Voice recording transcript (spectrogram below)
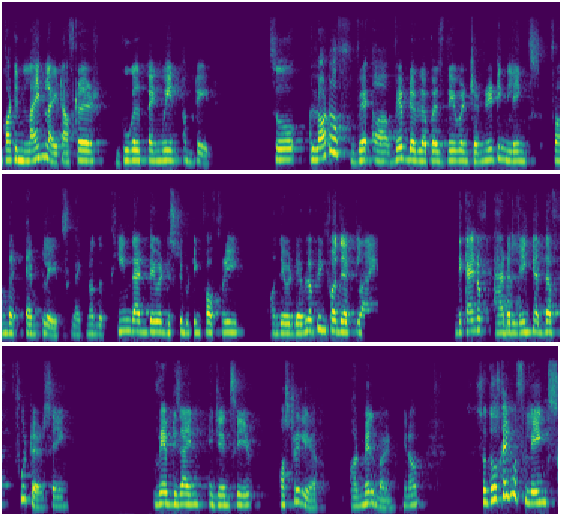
got in limelight after google penguin update so a lot of web, uh, web developers they were generating links from the templates like you know the theme that they were distributing for free or they were developing for their client. They kind of add a link at the footer saying web design agency australia or melbourne you know? So those kind of links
